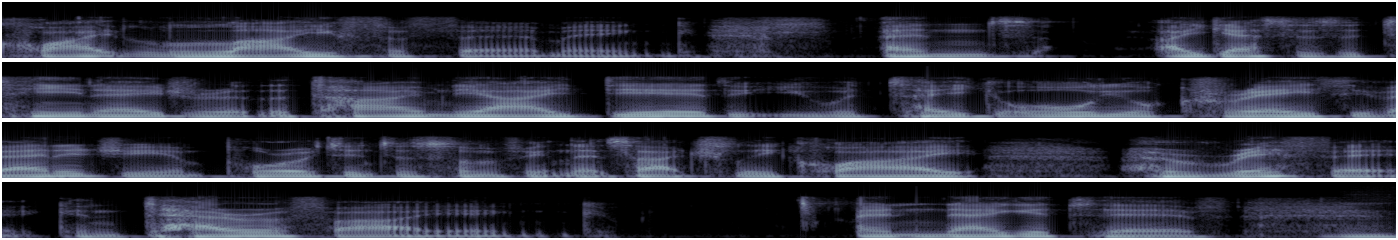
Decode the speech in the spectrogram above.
quite life affirming. And I guess as a teenager at the time, the idea that you would take all your creative energy and pour it into something that's actually quite horrific and terrifying and negative mm.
